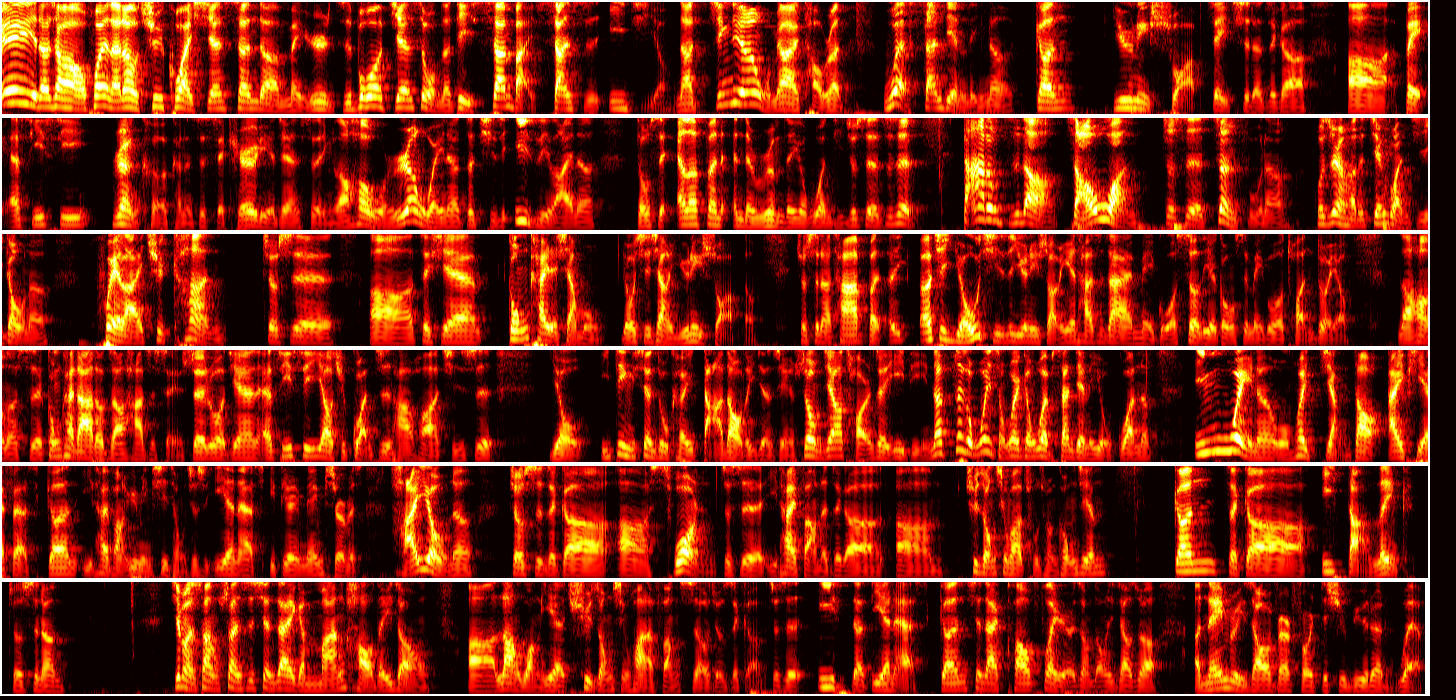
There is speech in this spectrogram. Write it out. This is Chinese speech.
嘿，大家好，欢迎来到区块先生的每日直播。今天是我们的第三百三十一集哦。那今天呢，我们要来讨论 Web 三点零呢，跟 Uniswap 这一次的这个啊被 SEC 认可可能是 security 的这件事情。然后我认为呢，这其实一直以来呢都是 elephant in the room 的一个问题，就是就是大家都知道，早晚就是政府呢，或是任何的监管机构呢。会来去看，就是啊这些公开的项目，尤其像 Uniswap 的，就是呢，它本呃，而且尤其是 Uniswap，因为它是在美国设立的公司，美国团队哦，然后呢是公开，大家都知道他是谁，所以如果今天 SEC 要去管制它的话，其实是有一定限度可以达到的一件事情。所以，我们今天要讨论这个议题。那这个为什么会跟 Web 三点零有关呢？因为呢，我们会讲到 IPFS 跟以太坊域名系统，就是 ENS（Ethereum Name Service），还有呢，就是这个啊 Swarm，就是以太坊的这个呃去中心化储存空间，跟这个 ETH Link，就是呢，基本上算是现在一个蛮好的一种啊让网页去中心化的方式哦，就是这个，就是 ETH 的 DNS 跟现在 Cloudflare 这种东西叫做。A name resolver for distributed web。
